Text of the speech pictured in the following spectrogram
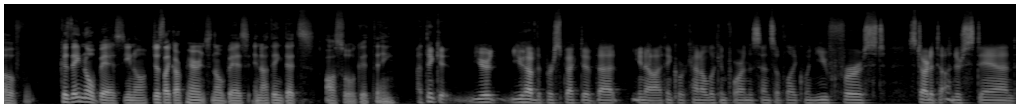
of because they know best, you know, just like our parents know best, and I think that's also a good thing. I think it, you're you have the perspective that you know I think we're kind of looking for in the sense of like when you first started to understand,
